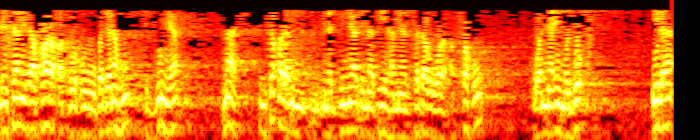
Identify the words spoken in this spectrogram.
فالإنسان إذا فارقت روحه بدنه في الدنيا مات انتقل من من الدنيا بما فيها من الفدر والصفو والنعيم والبؤس إلى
